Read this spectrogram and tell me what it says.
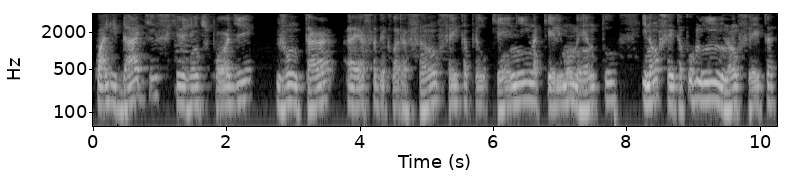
qualidades que a gente pode juntar a essa declaração feita pelo Kenny naquele momento e não feita por mim, não feita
